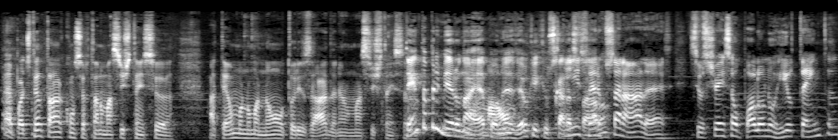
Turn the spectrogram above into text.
É, pode tentar consertar numa assistência, até uma numa não autorizada, né? Uma assistência. Tenta primeiro na Normal. Apple, né? Ver o que, que os caras Isso, é, falam. não custa nada. É. Se você estiver em São Paulo ou no Rio, tenta.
